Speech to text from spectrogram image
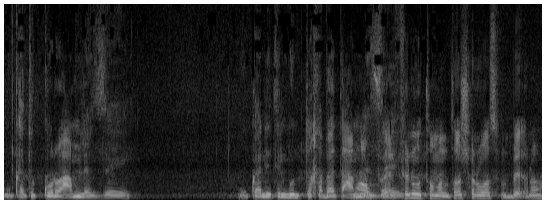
وكانت الكرة عاملة إزاي؟ وكانت المنتخبات عاملة هو في إزاي 2018 وصل بإيران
